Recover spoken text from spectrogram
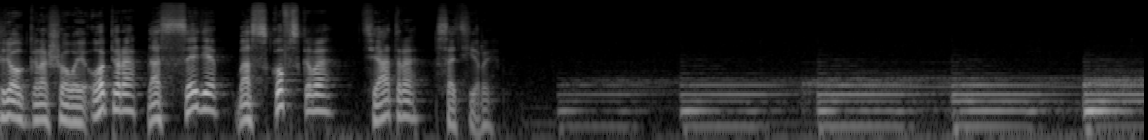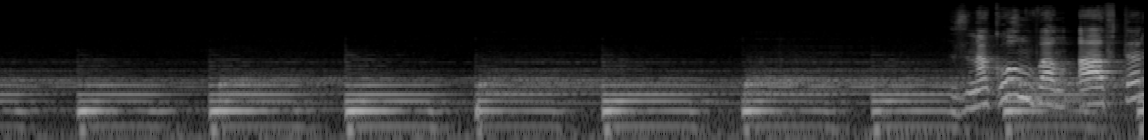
трехгрошовая опера на сцене Московского театра сатиры. Знаком вам автор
